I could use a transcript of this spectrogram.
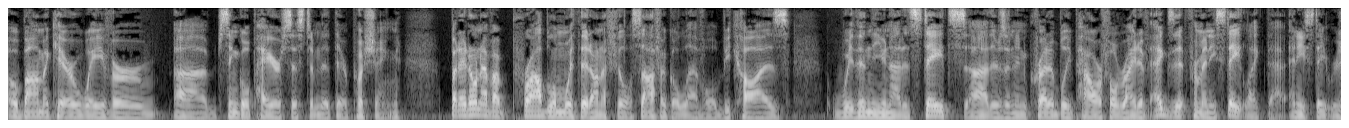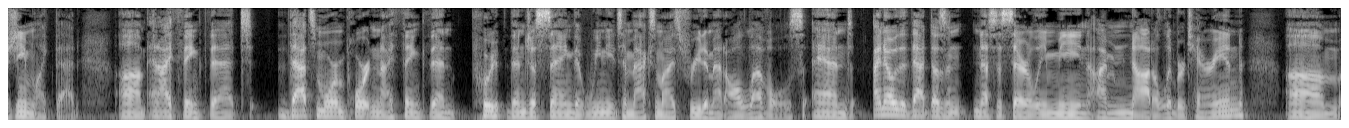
Obamacare waiver uh, single payer system that they're pushing. But I don't have a problem with it on a philosophical level because within the United States, uh, there's an incredibly powerful right of exit from any state like that, any state regime like that. Um, and I think that that's more important, I think, than put, than just saying that we need to maximize freedom at all levels. And I know that that doesn't necessarily mean I'm not a libertarian. Um,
